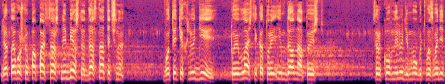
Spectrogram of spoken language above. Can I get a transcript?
для того, чтобы попасть в Царство Небесное, достаточно вот этих людей, той власти, которая им дана. То есть церковные люди могут возводить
